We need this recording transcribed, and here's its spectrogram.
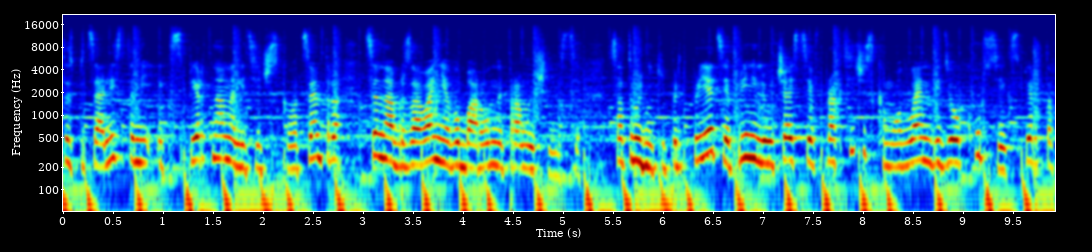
со специалистами экспертно-аналитического центра ценообразования в оборонной промышленности. Сотрудники предприятия приняли участие в практическом онлайн-видеокурсе экспертов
